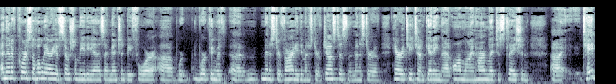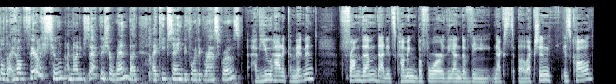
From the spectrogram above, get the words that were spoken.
And then, of course, the whole area of social media, as I mentioned before, uh, we're working with uh, Minister Virani, the Minister of Justice, and the Minister of Heritage on getting that online harm legislation uh, tabled, I hope, fairly soon. I'm not exactly sure when, but I keep saying before the grass grows. Have you had a commitment from them that it's coming before the end of the next election is called.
